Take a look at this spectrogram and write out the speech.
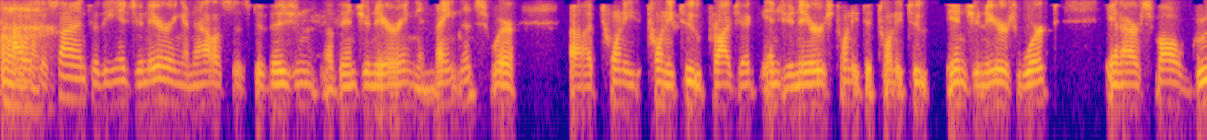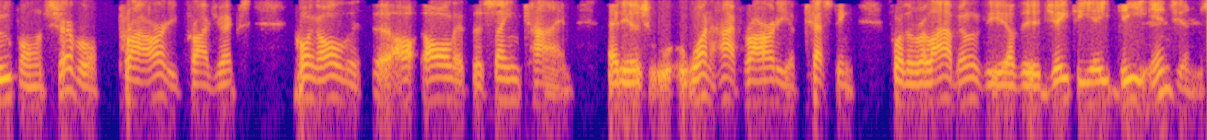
I was assigned to the Engineering Analysis Division of Engineering and Maintenance, where uh, 20, 22 project engineers, 20 to 22 engineers worked in our small group on several priority projects, going all the, uh, all, all at the same time. That is, w- one high priority of testing for the reliability of the JT8D engines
